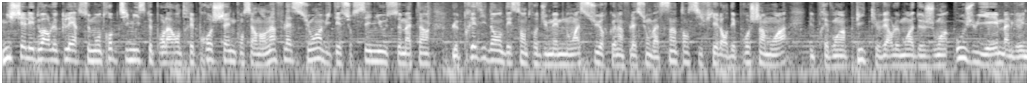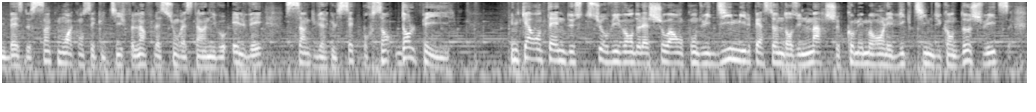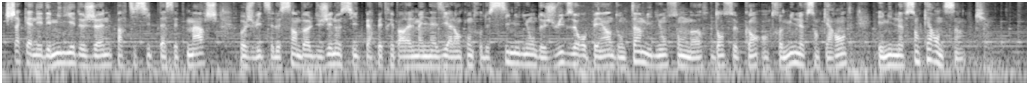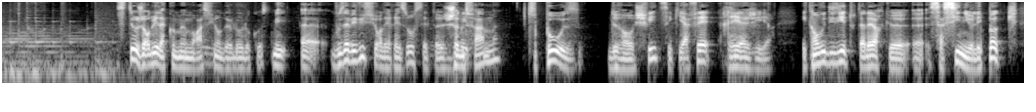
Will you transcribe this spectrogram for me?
Michel-Édouard Leclerc se montre optimiste pour la rentrée prochaine concernant l'inflation. Invité sur CNews ce matin, le président des centres du même nom assure que l'inflation va s'intensifier lors des prochains mois. Il prévoit un pic vers le mois de juin ou juillet. Malgré une baisse de 5 mois consécutifs, l'inflation reste à un niveau élevé, 5,7% dans le pays. Une quarantaine de survivants de la Shoah ont conduit 10 000 personnes dans une marche commémorant les victimes du camp d'Auschwitz. Chaque année, des milliers de jeunes participent à cette marche. Auschwitz est le symbole du génocide perpétré par l'Allemagne nazie à l'encontre de 6 millions de juifs européens, dont 1 million sont morts dans ce camp entre 1940 et 1945. C'était aujourd'hui la commémoration de l'Holocauste. Mais euh, vous avez vu sur les réseaux cette jeune femme qui pose devant Auschwitz et qui a fait réagir. Et quand vous disiez tout à l'heure que euh, ça signe l'époque,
